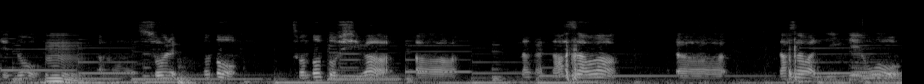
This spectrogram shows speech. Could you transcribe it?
けど、うん。あーそれ、その、その年は、あーなんか NASA は、あー NASA は人間を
